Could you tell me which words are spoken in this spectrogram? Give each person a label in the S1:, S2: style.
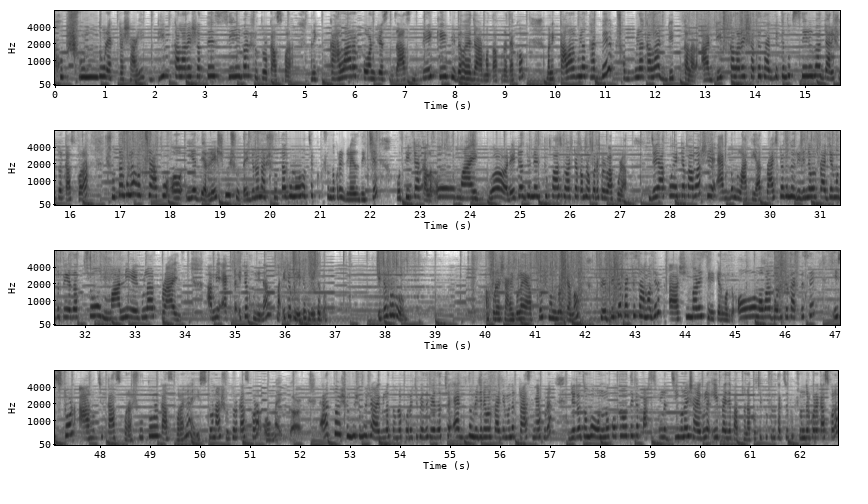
S1: খুব সুন্দর একটা শাড়ি, ডিপ কালারের সাথে সিলভার সুতোর কাজ করা। মানে কালার কন্ট্রাস্ট জাস্ট দেখে ফিদা হয়ে যাওয়ার মতো আপুরা দেখো। মানে কালারগুলো থাকবে, সবগুলা কালার ডিপ কালার। আর ডিপ কালারের সাথে থাকবে কিন্তু সিলভার জারি সুতোর কাজ করা। সুতাগুলো হচ্ছে আপু ইয়ে দেওয়া রেশমি সুতা। এই জন্য না সুতাগুলো হচ্ছে খুব সুন্দর করে গ্লেজ দিচ্ছে প্রতিটা কালার। ও মাই গড এটার জন্য একটু ফার্স্ট ওয়ার্ডটা কমপ্লিট করে ফেলব আপুরা। যে আপু এটা পাবা, সে একদম লাকি আর প্রাইসটা কিন্তু রিজনেবল প্রাইসের মধ্যে পেয়ে যাচ্ছ। মানে এগুলার প্রাইস আমি একটা, এটা খুলি না? না, এটা খুলি এটা খুলি, এটা দাও। এটা করব আপুরা শাড়িগুলো এত সুন্দর কেন? ফেব্রিকটা থাকতেছে আমাদের সীমারি সিল্কের মধ্যে। অল ওভার বডিতে থাকতেছে স্টোন আর হচ্ছে কাজ করা, সুতোর কাজ করা হ্যাঁ? স্টোন আর সুতোর কাজ করা ও মাই গড এত সুন্দর সুন্দর শাড়িগুলো তোমরা পরেছে, পেতে, পেয়ে যাচ্ছ, একদম রিজনেবল প্রাইজের মধ্যে। ট্রাস্ট মি আপুরা, যেটা তোমরা অন্য কোথাও থেকে পার্চেস করলে জীবনে এই শাড়িগুলো এই প্রাইজে পাচ্ছ না। কুচির কুচুনো থাকছে, খুব সুন্দর করে কাজ করা।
